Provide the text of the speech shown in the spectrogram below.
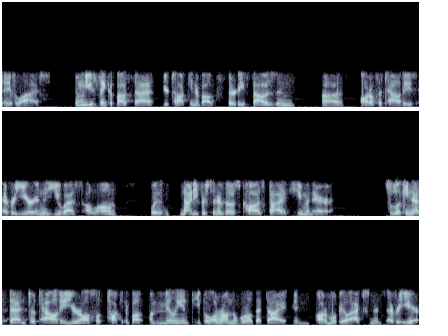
save lives. And when you think about that, you're talking about 30,000 uh, auto fatalities every year in the U.S. alone, with 90% of those caused by human error. So looking at that in totality, you're also talking about a million people around the world that die in automobile accidents every year.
